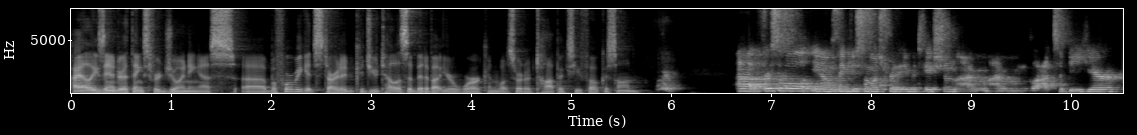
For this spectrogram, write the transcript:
Hi, Alexandra. Thanks for joining us. Uh, before we get started, could you tell us a bit about your work and what sort of topics you focus on? Uh, first of all, you know, thank you so much for the invitation. I'm, I'm glad to be here.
